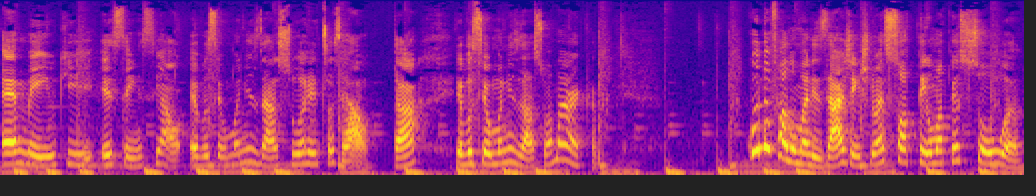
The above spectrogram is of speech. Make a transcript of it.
é meio que essencial, é você humanizar a sua rede social, tá? É você humanizar a sua marca. Quando eu falo humanizar, gente, não é só ter uma pessoa,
